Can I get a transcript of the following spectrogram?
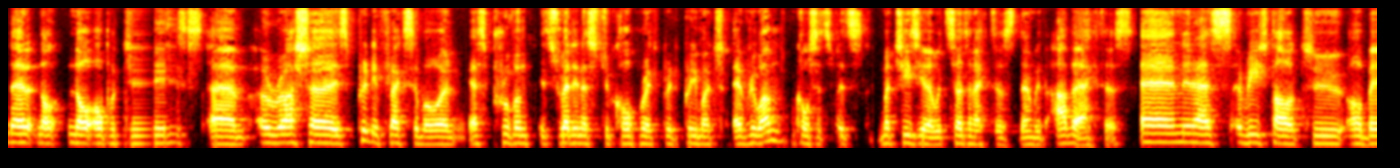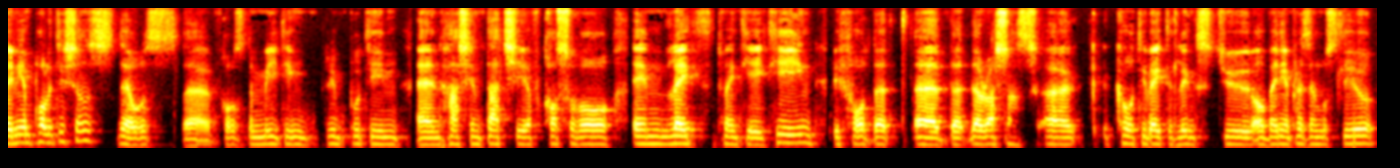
there are no, no opportunities. Um, Russia is pretty flexible and has proven its readiness to cooperate with pretty much everyone. Of course, it's, it's much easier with certain actors than with other actors. And it has reached out to Albanian politicians. There was, uh, of course, the meeting between Putin and Hashim Thaçi of Kosovo in late 2018. Before that, uh, the, the Russians uh, cultivated links to Albanian President Musliu.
